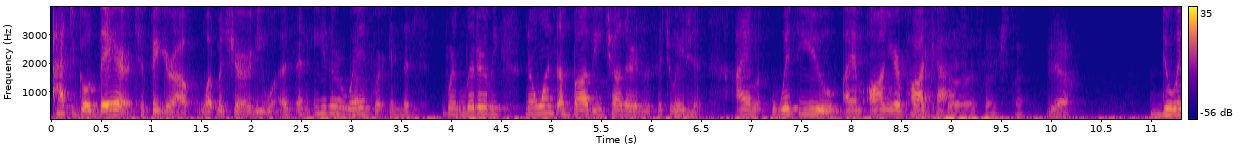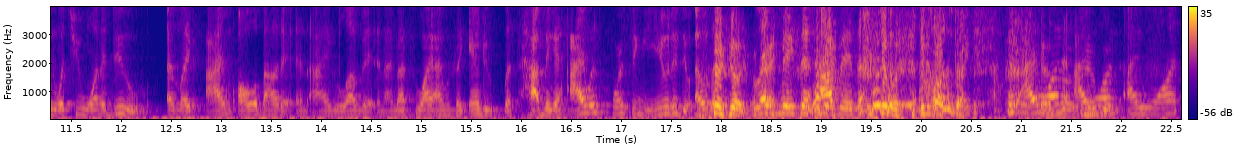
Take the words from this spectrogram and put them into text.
I had to go there to figure out what maturity was. And either way, paths. we're in this. We're literally no one's above each other in the situation. I am with you. I am on your podcast. Mm-hmm. So that's interesting. Yeah. Doing what you want to do and like i'm all about it and i love it and I, that's why i was like andrew let's ha- make it i was forcing you to do it i was like, like, let's okay, make this okay, happen okay, let's do I was that. i want up, i want up. i want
